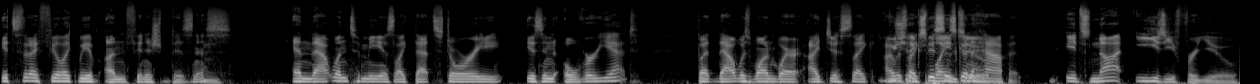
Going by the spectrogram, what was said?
It's that I feel like we have unfinished business. Mm. And that one to me is like that story isn't over yet but that was one where I just like I was like this is going to happen. It's not easy for you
